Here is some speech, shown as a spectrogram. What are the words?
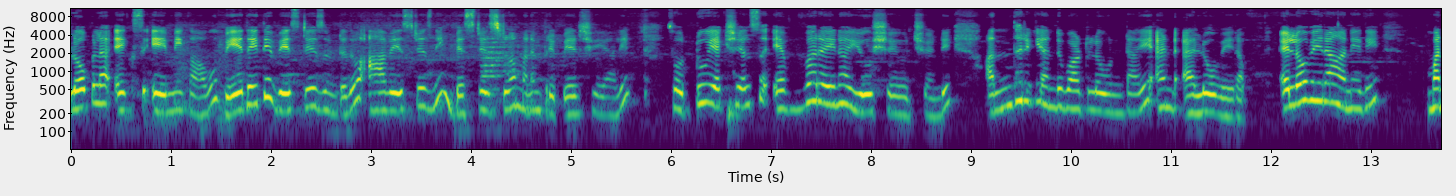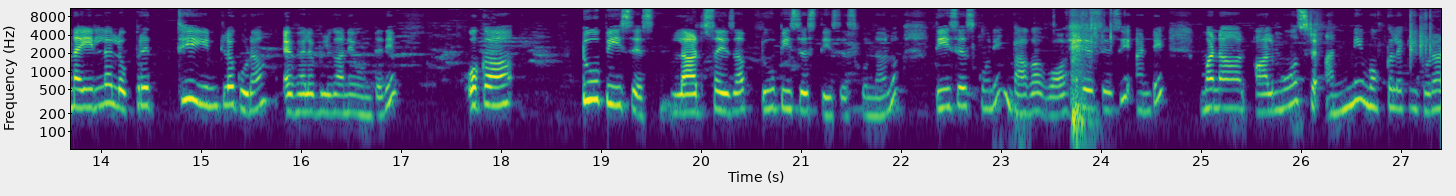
లోపల ఎగ్స్ ఏమీ కావు. ఏదైతే వేస్టేజ్ ఉంటుందో ఆ వేస్టేజ్ని బెస్టేజ్గా మనం ప్రిపేర్ చేయాలి. సో టూ ఎగ్షెల్స్ ఎవరైనా యూజ్ చేయొచ్చండి. అందరికీ అందుబాటులో ఉంటాయి. అండ్ అలోవేరా. ఎలోవేరా అనేది మన ఇళ్ళలో ప్రతి ఇంట్లో కూడా అవైలబుల్గానే ఉంటుంది. ఒక two pieces large size of two pieces తీసేసుకున్నాను. తీసేసుకొని బాగా వాష్ చేసేసి అంటే మన ఆల్మోస్ట్ అన్ని మొక్కలకి కూడా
